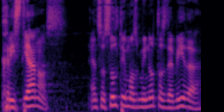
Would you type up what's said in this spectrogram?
cristianos en sus últimos minutos de vida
